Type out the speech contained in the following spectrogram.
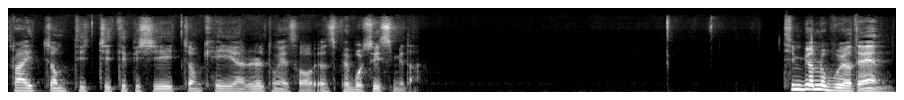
try.gtpc.kr을 통해서 연습해 볼 수 있습니다. 팀별로 부여된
